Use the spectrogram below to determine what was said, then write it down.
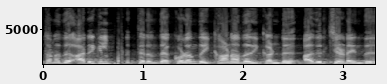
தனது அருகில் படுத்திருந்த குழந்தை காணாததைக் கண்டு அதிர்ச்சியடைந்து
